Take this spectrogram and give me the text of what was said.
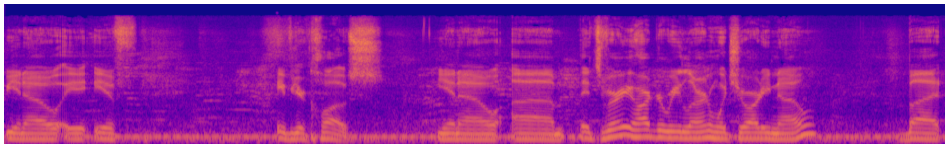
you know, if if you're close. You know, um, it's very hard to relearn what you already know, but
